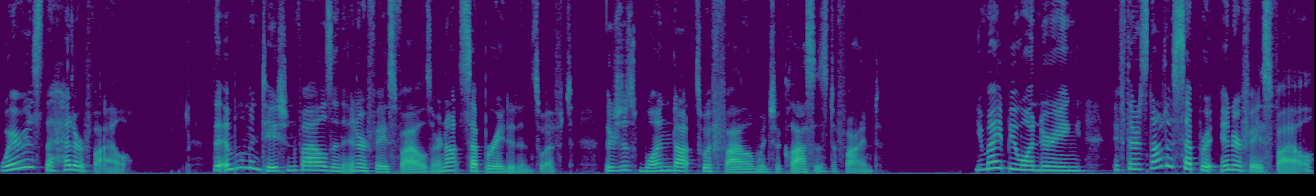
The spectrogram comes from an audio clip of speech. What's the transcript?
where is the header file? The implementation files and interface files are not separated in Swift. There's just one .swift file in which a class is defined. You might be wondering, if there's not a separate interface file,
